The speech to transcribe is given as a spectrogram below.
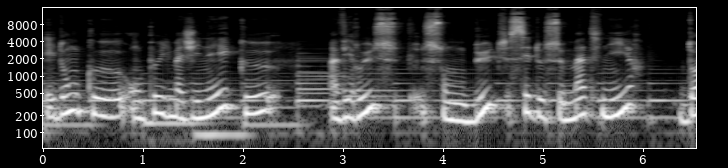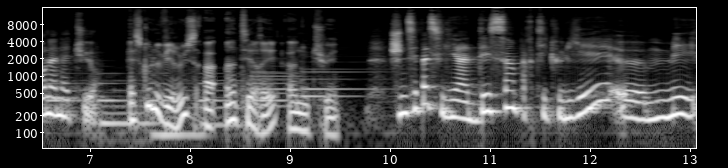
Et donc, euh, on peut imaginer que un virus, son but, c'est de se maintenir dans la nature. Est-ce que le virus a intérêt à nous tuer? Je ne sais pas s'il y a un dessin particulier, euh, mais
